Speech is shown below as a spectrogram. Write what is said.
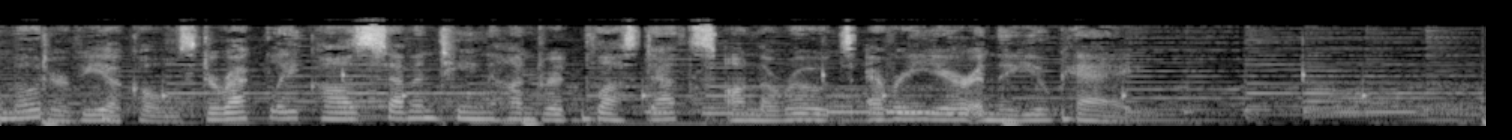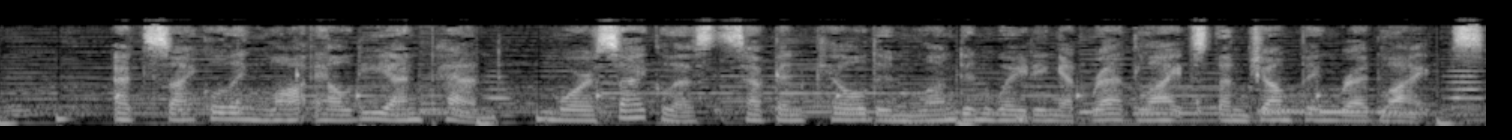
Motor vehicles directly cause 1700 plus deaths on the roads every year in the UK. At Cycling Law LDN penned, more cyclists have been killed in London waiting at red lights than jumping red lights.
